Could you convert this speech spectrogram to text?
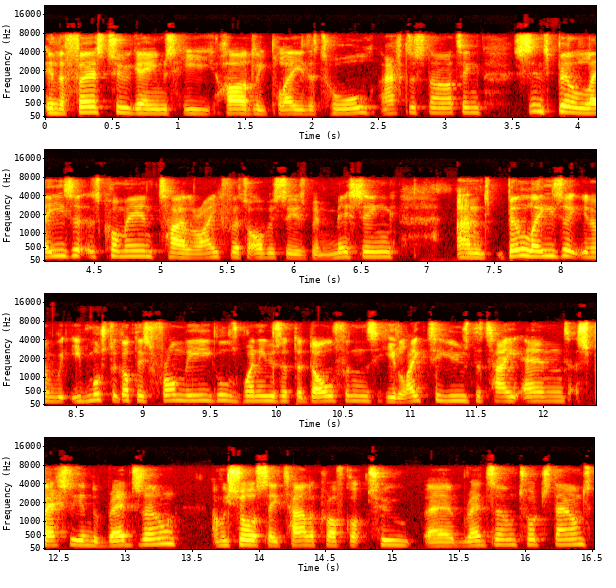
in the first two games, he hardly played at all after starting. Since Bill Lazor has come in, Tyler Eifert obviously has been missing. And Bill Lazor, you know, he must have got this from the Eagles when he was at the Dolphins. He liked to use the tight end, especially in the red zone. And we saw, say, Tyler Kroft got two uh, red zone touchdowns.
